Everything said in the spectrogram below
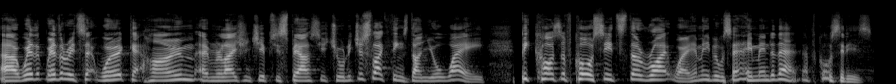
uh, whether whether it's at work, at home, and relationships, your spouse, your children, just like things done your way, because of course it's the right way. How many people say amen to that? Of course it is.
